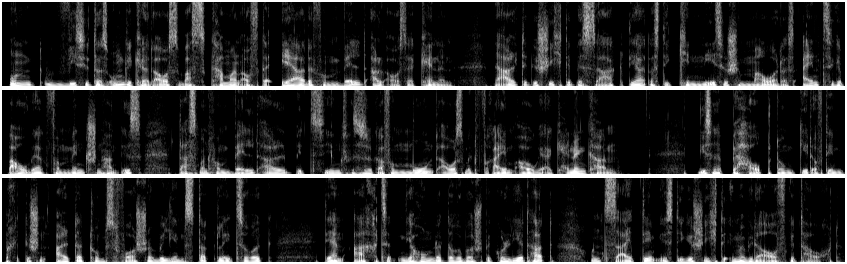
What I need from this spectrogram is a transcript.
Und wie sieht das umgekehrt aus? Was kann man auf der Erde vom Weltall aus erkennen? Eine alte Geschichte besagt ja, dass die chinesische Mauer das einzige Bauwerk von Menschenhand ist, das man vom Weltall beziehungsweise sogar vom Mond aus mit freiem Auge erkennen kann. Diese Behauptung geht auf den britischen Altertumsforscher William Stockley zurück, der im 18. Jahrhundert darüber spekuliert hat und seitdem ist die Geschichte immer wieder aufgetaucht.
